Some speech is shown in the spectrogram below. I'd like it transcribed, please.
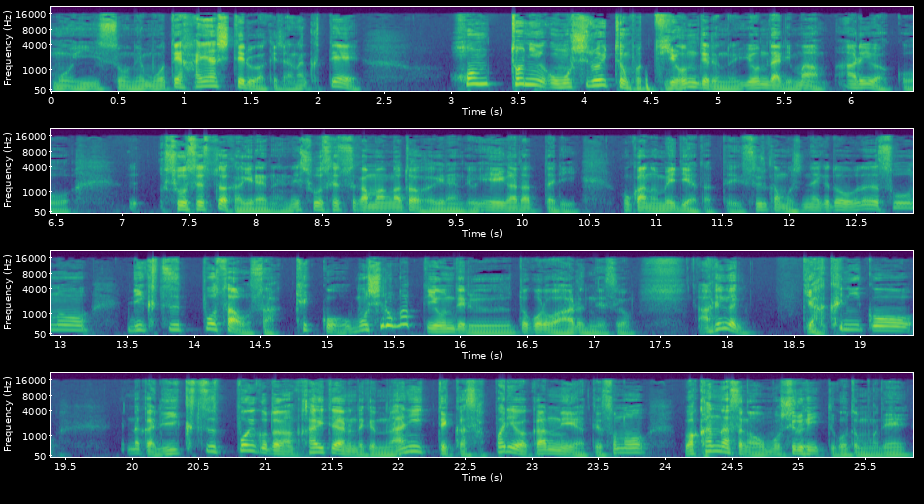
もういいそうね、もてはやしてるわけじゃなくて、本当に面白いと思って読んでるの、読んだり、まあ、あるいはこう、小説とは限らないね。小説とか漫画とは限らないけど、映画だったり、他のメディアだったりするかもしれないけど、だからその理屈っぽさをさ、結構面白がって読んでるところはあるんですよ。あるいは逆にこう、なんか理屈っぽいことが書いてあるんだけど何言ってっかさっぱりわかんねえやって、そのわかんなさが面白いってこともね、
